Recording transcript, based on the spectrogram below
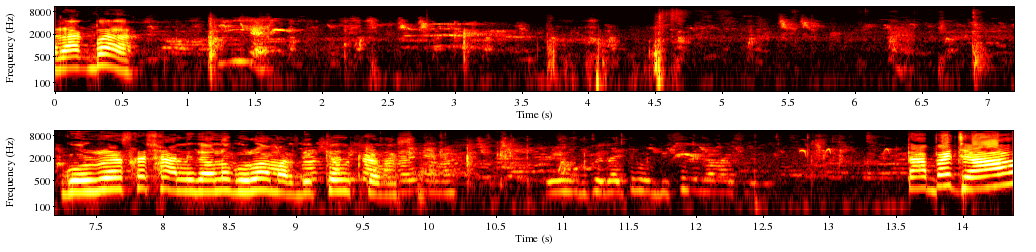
রাখবা? গরু আজকে সানি দাও না গরু আমার দেখতে উঠতে বসে। তারপর যাও।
